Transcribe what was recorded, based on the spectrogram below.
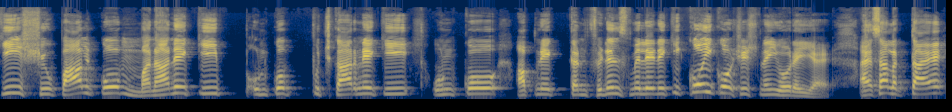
कि शिवपाल को मनाने की, उनको पुचकारने की, उनको अपने कॉन्फिडेंस में लेने की कोई कोशिश नहीं हो रही है। ऐसा लगता है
